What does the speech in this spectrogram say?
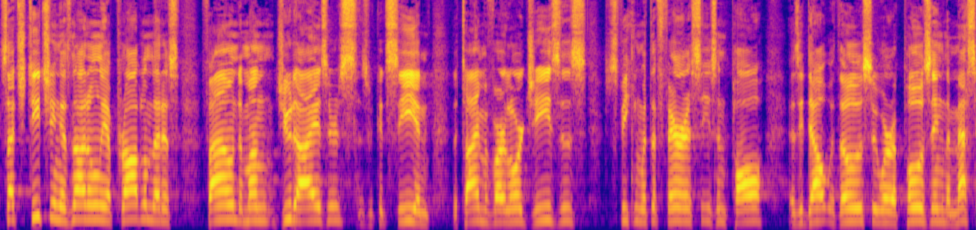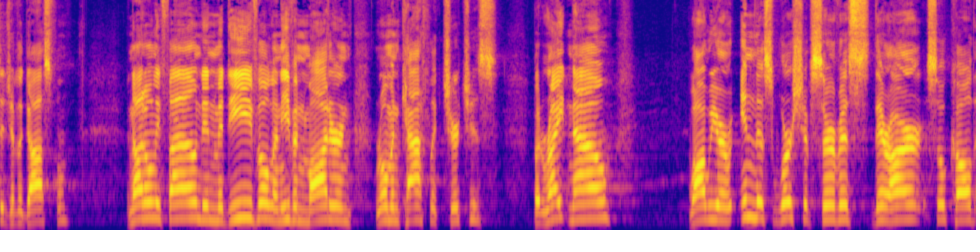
Such teaching is not only a problem that is found among Judaizers, as we could see in the time of our Lord Jesus, speaking with the Pharisees and Paul as he dealt with those who were opposing the message of the gospel. Not only found in medieval and even modern Roman Catholic churches, but right now, while we are in this worship service, there are so called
